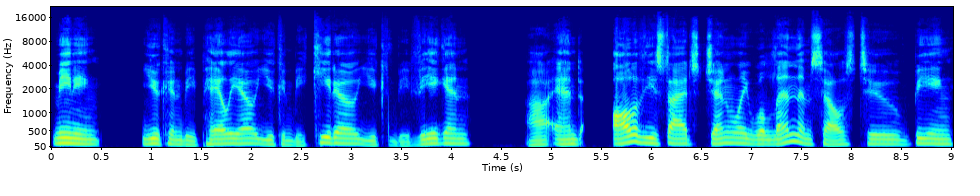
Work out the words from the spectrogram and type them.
meaning you can be paleo, you can be keto, you can be vegan, uh, and all of these diets generally will lend themselves to being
